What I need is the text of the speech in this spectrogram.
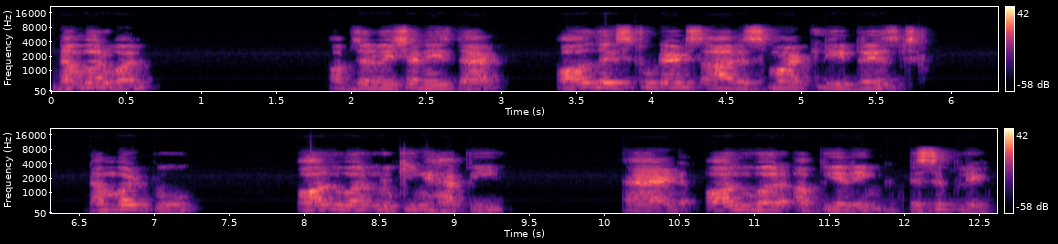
Number one, observation is that all the students are smartly dressed. Number two, all were looking happy and all were appearing disciplined.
